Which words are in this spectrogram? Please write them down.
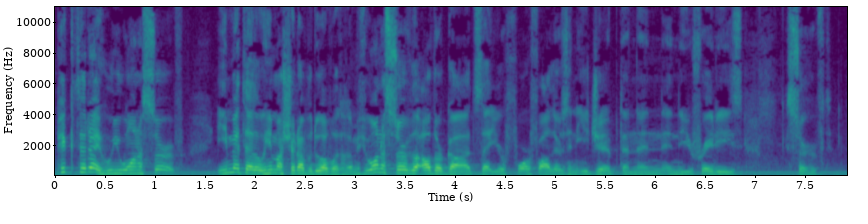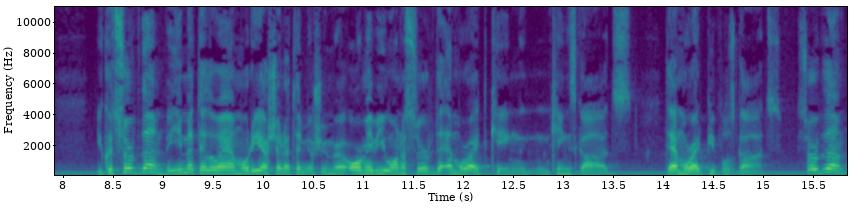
pick today who you want to serve. If you want to serve the other gods that your forefathers in Egypt and in, in the Euphrates served, you could serve them. Or maybe you want to serve the Amorite king, king's gods, the Amorite people's gods. Serve them.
